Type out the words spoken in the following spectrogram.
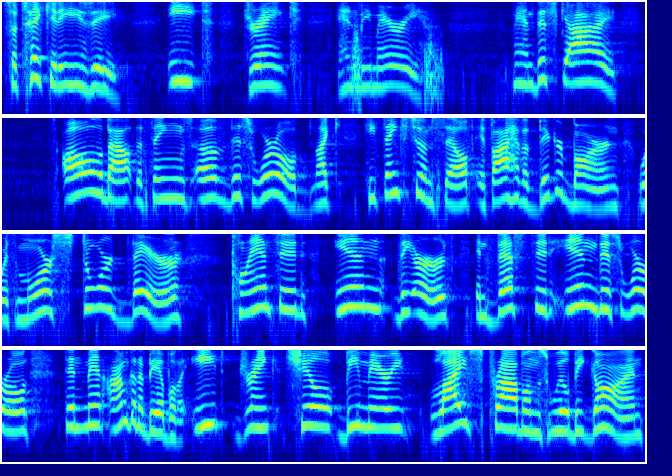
So take it easy. Eat, drink, and be merry. Man, this guy it's all about the things of this world. Like he thinks to himself, if I have a bigger barn with more stored there, planted in the earth, invested in this world, then man, I'm going to be able to eat, drink, chill, be merry. Life's problems will be gone.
